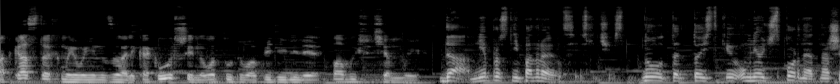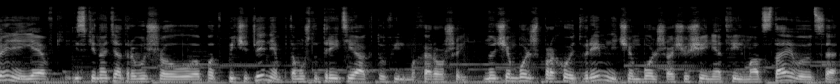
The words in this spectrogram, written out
Э, подкастах мы его не называли как лучший, но вот тут его определили повыше, чем мы. Да, мне просто не понравился, если честно. Ну, то, то есть у меня очень спорное отношение. Я в, из кинотеатра вышел под впечатлением, потому что третий акт у фильма хороший. Но чем больше проходит времени, чем больше ощущения от фильма отстаиваются,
